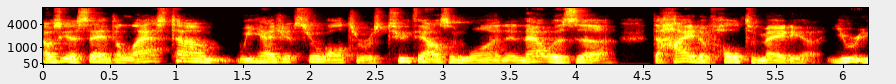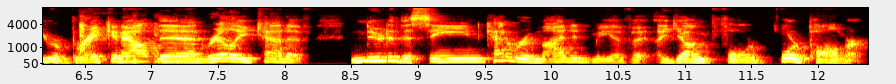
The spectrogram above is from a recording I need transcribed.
I was going to say the last time we had you at Sir Walter was 2001, and that was uh, the height of Holtomania. You were you were breaking out then, really kind of new to the scene. Kind of reminded me of a, a young Ford, Ford Palmer.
